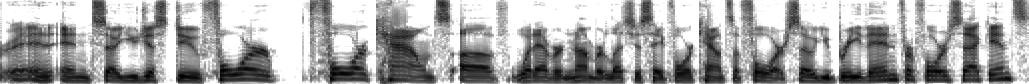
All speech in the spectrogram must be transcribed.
and, and so you just do four four counts of whatever number. Let's just say four counts of four. So you breathe in for four seconds.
